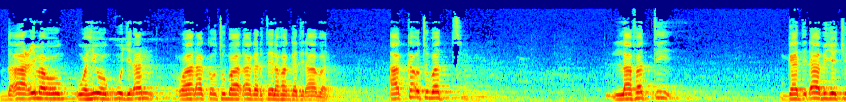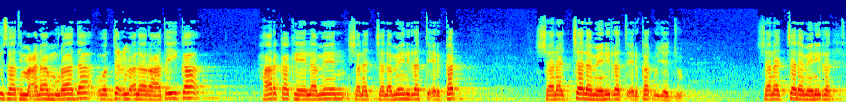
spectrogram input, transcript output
daa'ima wahii hogguu jedhan waan akka utubaadhaa gartee lafa gadi dhaaban akka utubatti lafatti gadi dhaabi jechuu isaati macnaa muraada waddacim alaa raahatayka harka kee lameen shanacha lameen irratti irkadhu shanacha lameen irratti irkadhu jechuudha shanacha lameen irratti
